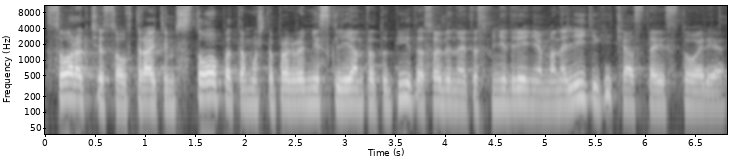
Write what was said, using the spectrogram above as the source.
40 часов, тратим 100, потому что программист клиента тупит, особенно это с внедрением аналитики, частая история.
